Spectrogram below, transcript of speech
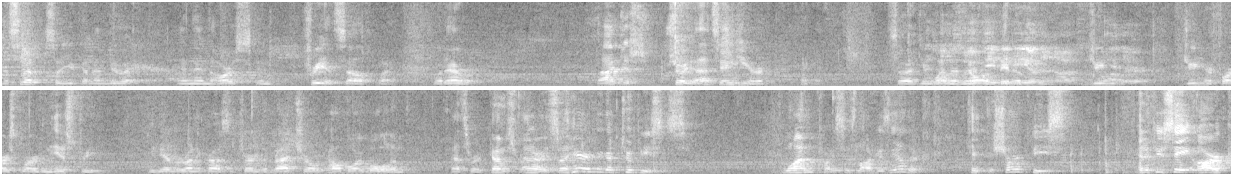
the slip so you can undo it, and then the horse can free itself by whatever. I just show you, that's in here. So if you There's want to know a bit of junior, junior forest warden history, if you ever run across the term the Bradshaw Cowboy Bowline, that's where it comes from. Anyway, so here we've got two pieces. One twice as long as the other. Take the short piece, and if you say arc,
